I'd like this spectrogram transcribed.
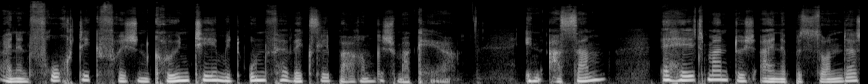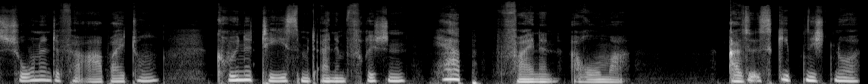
einen fruchtig frischen Grüntee mit unverwechselbarem Geschmack her. In Assam erhält man durch eine besonders schonende Verarbeitung grüne Tees mit einem frischen, herbfeinen Aroma. Also es gibt nicht nur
